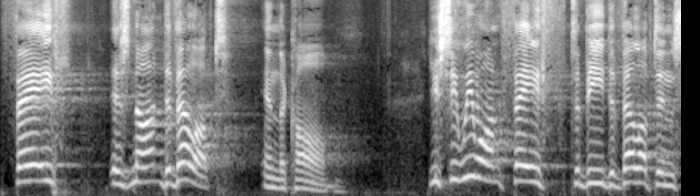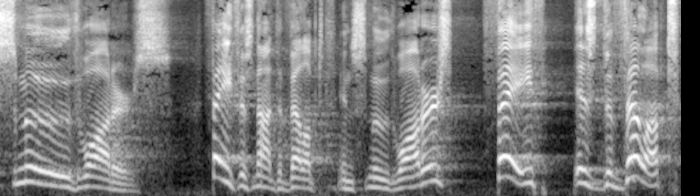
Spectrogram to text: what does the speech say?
Faith is not developed in the calm. You see, we want faith to be developed in smooth waters. Faith is not developed in smooth waters. Faith is developed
